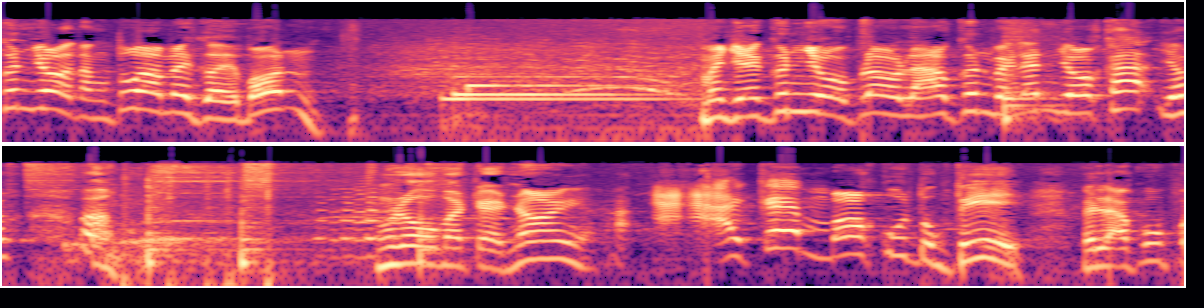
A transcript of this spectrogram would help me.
ขึ้นโยตั้งตัวไม่เคยบน ไม่ใช่ขึ้นโยเปล่าลาวขึ้นไปเล่นโยคะโยอ้าวมึงรู้มาแต่น้อยไอ้เข้มบอกกูตุกทีเวลากูไป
